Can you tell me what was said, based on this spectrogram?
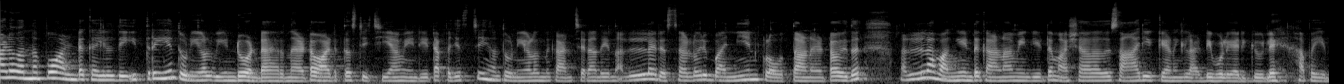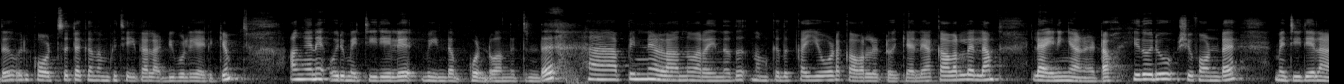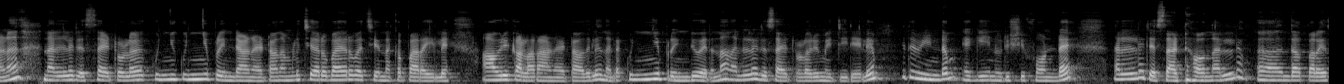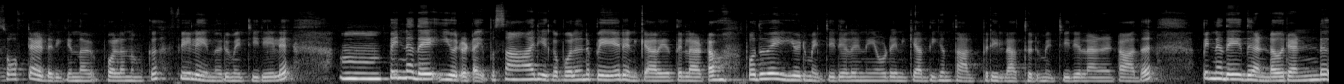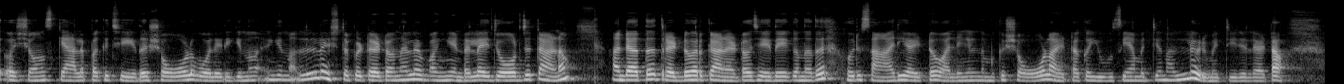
ആൾ വന്നപ്പോൾ ആളുടെ കയ്യിൽ ഇത്രയും തുണികൾ വീണ്ടും ഉണ്ടായിരുന്നു കേട്ടോ. അടുത്ത സ്റ്റിച്ച് ചെയ്യാൻ വേണ്ടിയിട്ട്. അപ്പോൾ ജസ്റ്റ് ഞാൻ തുണികളൊന്ന് കാണിച്ചു തരാം. അത് നല്ല രസമുള്ള ഒരു ബനിയൻ ക്ലോത്താണ് കേട്ടോ ഇത്. നല്ല ഭംഗിയുണ്ട് കാണാൻ വേണ്ടിയിട്ട്. മഷാല അത് സാരിയൊക്കെ ആണെങ്കിൽ അടിപൊളിയായിരിക്കും അല്ലേ? അപ്പോൾ ഇത് ഒരു കോട്ട് സെറ്റൊക്കെ നമുക്ക് ചെയ്താൽ അടിപൊളിയായിരിക്കും. അങ്ങനെ ഒരു മെറ്റീരിയൽ വീണ്ടും കൊണ്ടുവന്നിട്ടുണ്ട്. പിന്നെ പിന്നെയുള്ളതെന്ന് പറയുന്നത് നമുക്കിത് കയ്യോടെ കവറിലിട്ട് വയ്ക്കാം അല്ലേ ആ കവറിലെല്ലാം ലൈനിങ് ആണ് കേട്ടോ. ഇതൊരു ഷിഫോണിന്റെ മെറ്റീരിയലാണ് നല്ല രസമായിട്ടുള്ള കുഞ്ഞു കുഞ്ഞു പ്രിന്റാണ് കേട്ടോ. നമ്മൾ ചെറുപയർ വെച്ചെന്നൊക്കെ പറയില്ലേ? ആ ഒരു കളറാണ് കേട്ടോ. അതിൽ നല്ല കുഞ്ഞു പ്രിന്റ് വരുന്ന നല്ല രസമായിട്ടുള്ള ഒരു മെറ്റീരിയൽ ഇത് വീണ്ടും എഗെയിൻ ഒരു ഷിഫോണിന്റെ നല്ല രസമായിട്ടോ നല്ല എന്താ പറയുക സോഫ്റ്റ് ആയിട്ടിരിക്കുന്ന പോലെ നമുക്ക് ഫീൽ ചെയ്യുന്ന ഒരു മെറ്റീരിയൽ പിന്നെ അതേ ഈ ഒരു ടൈപ്പ് സാരിയൊക്കെ പോലെ അതിന്റെ പേര് അറിയത്തില്ല കേട്ടോ. പൊതുവേ ഈ ഒരു മെറ്റീരിയലിനോട് എനിക്ക് അധികം താല്പര്യമില്ലാത്തൊരു മെറ്റീരിയലാണ് കേട്ടോ അത്. പിന്നെ അതേ ഇത് കണ്ടോ രണ്ട് വശവും സ്കാലപ്പൊക്കെ ചെയ്ത് ഷോൾ പോലെ ഇരിക്കുന്നു. എനിക്ക് നല്ല ഇഷ്ടപ്പെട്ടു കേട്ടോ നല്ല ഭംഗിയുണ്ട് അല്ലേ? ജോർജറ്റാണ് അതിന്റെ അകത്ത് ത്രെഡ് വർക്കാണ് കേട്ടോ ചെയ്തേക്കുന്നത്. ഒരു സാരിയായിട്ടോ അല്ലെങ്കിൽ നമുക്ക് ഷോളായിട്ടോ ഒക്കെ യൂസ് ചെയ്യാൻ പറ്റിയ നല്ലൊരു മെറ്റീരിയൽ കേട്ടോ.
